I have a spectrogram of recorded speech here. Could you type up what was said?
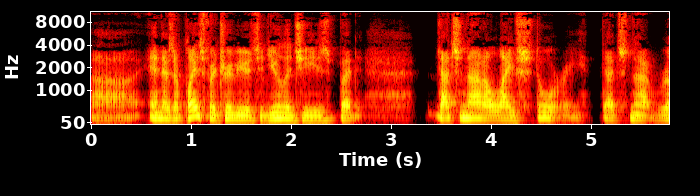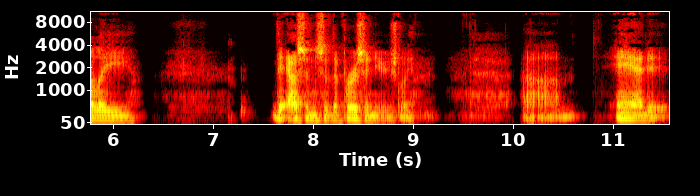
Uh, and there's a place for tributes and eulogies, but that's not a life story. That's not really the essence of the person usually. Um, and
